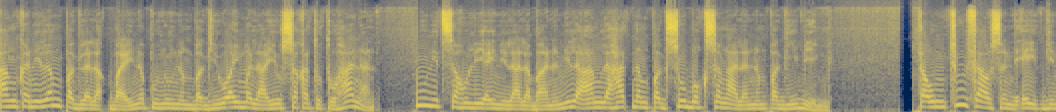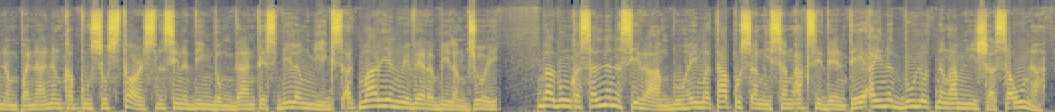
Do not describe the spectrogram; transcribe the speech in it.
Ang kanilang paglalakbay na puno ng bagyo ay malayo sa katotohanan, ngunit sa huli ay nilalabanan nila ang lahat ng pagsubok sa ngalan ng pag-ibig. Taong 2008 ginampanan ng Kapuso Stars na sina Dingdong Dantes bilang Migs at Marian Rivera bilang Joy, bagong kasal na nasira ang buhay matapos ang isang aksidente ay nagdulot ng amnesia sa una.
